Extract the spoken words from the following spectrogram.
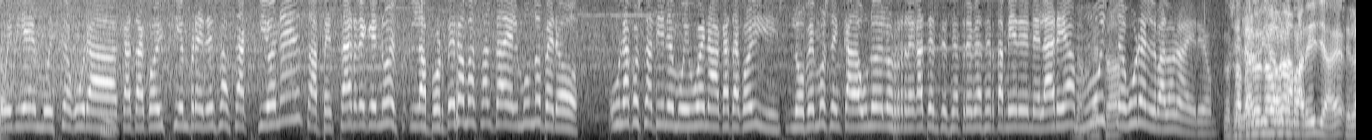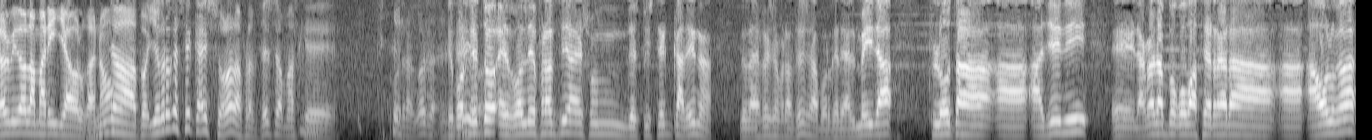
Muy bien, muy segura Catacoy siempre en esas acciones, a pesar de que no es la portera más alta del mundo, pero una cosa tiene muy buena Catacoy y lo vemos en cada uno de los regates que se atreve a hacer también en el área, La muy jeta. segura en el balón aéreo. Nos Se ha le ha perdonado olvidado una la ma- amarilla, ¿eh? Se le ha olvidado la amarilla a Olga, ¿no? No, pues yo creo que se cae sola la francesa más que otra cosa. Que por cierto, el gol de Francia es un despiste en cadena de la defensa francesa, porque de Almeida flota a, a Jenny, eh, la verdad tampoco va a cerrar a, a- a Olga,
